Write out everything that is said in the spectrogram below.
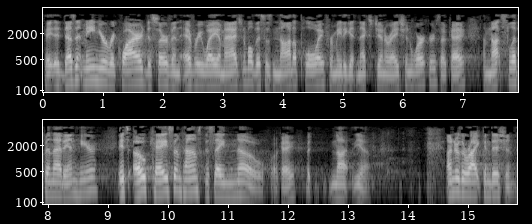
Okay, it doesn't mean you're required to serve in every way imaginable. This is not a ploy for me to get next generation workers, okay? I'm not slipping that in here. It's okay sometimes to say no, okay? But not, you know, under the right conditions.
